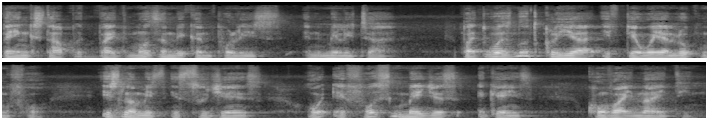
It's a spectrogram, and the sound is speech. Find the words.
being stopped by the Mozambican police and military, but it was not clear if they were looking for Islamist insurgents or enforcing measures against COVID-19.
